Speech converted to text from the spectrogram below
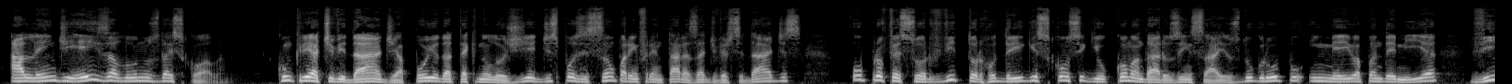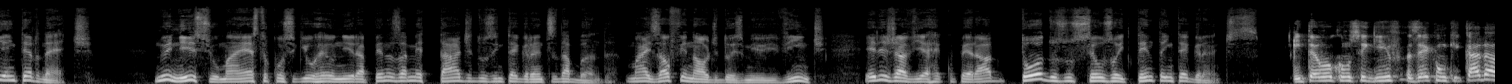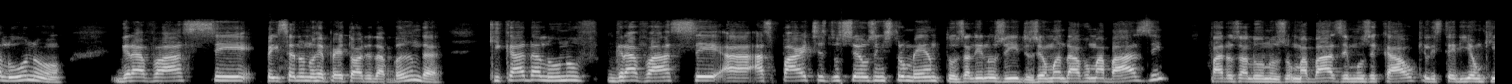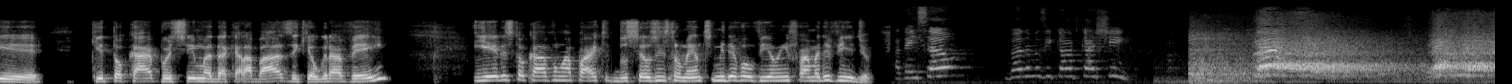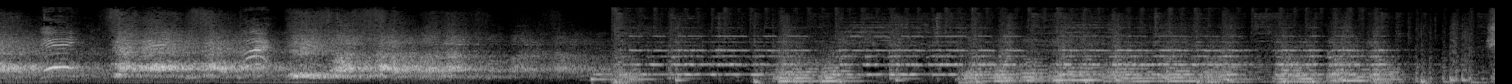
além de ex-alunos da escola. Com criatividade, apoio da tecnologia e disposição para enfrentar as adversidades, o professor Vitor Rodrigues conseguiu comandar os ensaios do grupo em meio à pandemia via internet. No início, o maestro conseguiu reunir apenas a metade dos integrantes da banda, mas ao final de 2020, ele já havia recuperado todos os seus 80 integrantes. Então eu consegui fazer com que cada aluno gravasse, pensando no repertório da banda, que cada aluno gravasse a, as partes dos seus instrumentos ali nos vídeos. Eu mandava uma base para os alunos, uma base musical que eles teriam que, que tocar por cima daquela base que eu gravei, e eles tocavam a parte dos seus instrumentos e me devolviam em forma de vídeo. Atenção, banda musical de Caxim.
